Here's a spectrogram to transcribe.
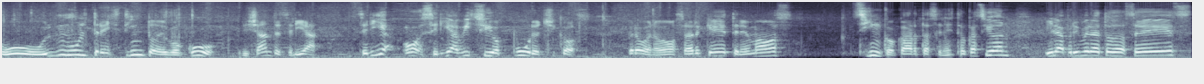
Uh, un ultra instinto de Goku. Brillante sería. Sería. Oh, sería vicio puro, chicos. Pero bueno, vamos a ver que tenemos. Cinco cartas en esta ocasión. Y la primera de todas es.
